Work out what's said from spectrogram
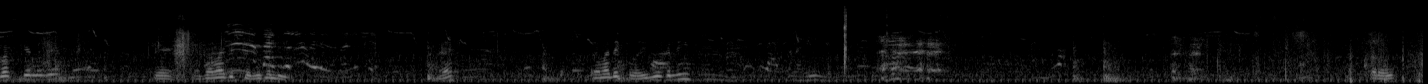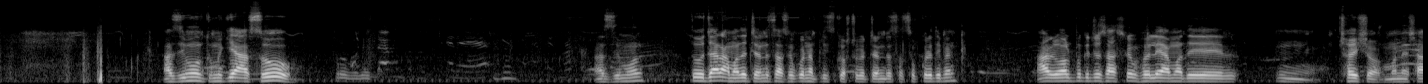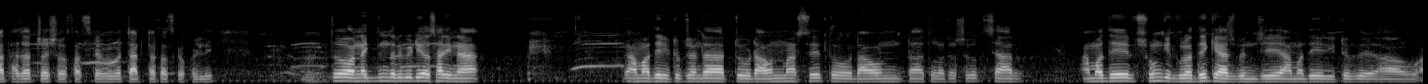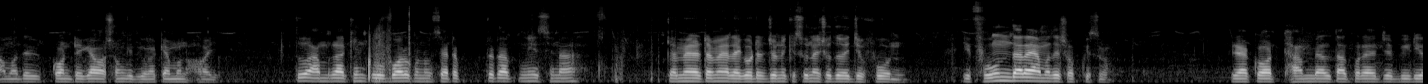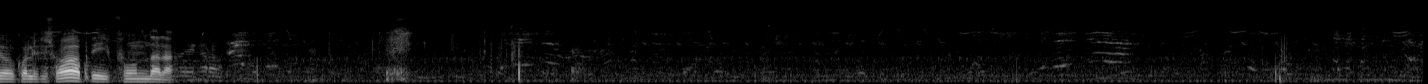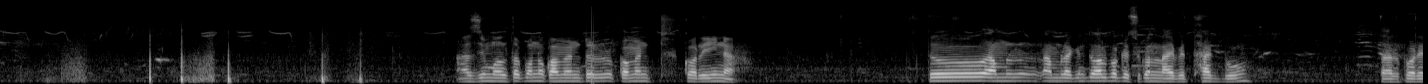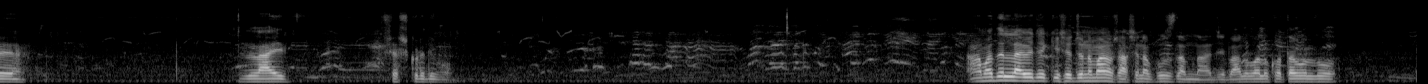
বাস কে লাগে আজিমুল, তুমি কি আসো আজিমুল, তো যারা আমাদের চ্যানেল সাবস্ক্রাইব করেন প্লিজ কষ্ট করে চ্যানেলটা সাবস্ক্রাইব করে দিবেন। আর অল্প কিছু সাবস্ক্রাইব হলে আমাদের ছয়শো মানে সাত হাজার ছয়শো সাবস্ক্রাইব হবে, চারটা সাবস্ক্রাইব হইলেই। তো অনেক দিন ধরে ভিডিও ছাড়ি না। আমাদের ইউটিউব চ্যানেলটা একটু ডাউন মারছে, তো ডাউনটা তোলার চেষ্টা করতেছে। আর আমাদের সঙ্গীতগুলো দেখে আসবেন যে আমাদের ইউটিউবে আমাদের কন্টে গাওয়া সঙ্গীতগুলো কেমন হয়। তো আমরা কিন্তু বড় কোনো সেট আপ টেট আপ নিয়েছি না। ক্যামেরা ট্যামেরা রেকর্ডের জন্য কিছু নাই, শুধু এই যে ফোন এই ফোন দ্বারাই আমাদের সব কিছু রেকর্ড থাম্বেল তারপরে যে ভিডিও কোয়ালিটি সব এই ফোন দ্বারা। আজিমল তো কোনো কমেন্টের, কমেন্ট করেই না। তো আমরা কিন্তু অল্প কিছুক্ষণ লাইভে থাকব। তারপরে লাইভ শেষ করে দেব। আমাদের লাইভে যে কিসের জন্য মানুষ আসে না বুঝলাম না, যে ভালো ভালো কথা বলব।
